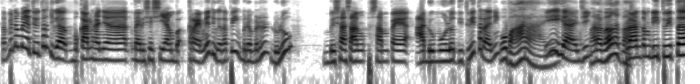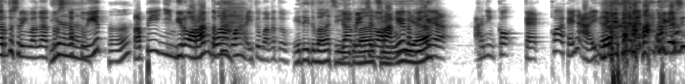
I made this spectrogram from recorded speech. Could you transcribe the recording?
Tapi namanya Twitter juga bukan hanya dari sisi yang kerennya juga tapi bener-bener dulu bisa sang- sampai adu mulut di Twitter anjing. Oh, parah. ini. Iya anjing. Parah banget, Pak. Berantem di Twitter tuh sering banget. Terus Iya. nge-tweet Heeh. tapi nyindir orang tapi Wah. wah, itu banget tuh. Itu itu banget sih, Gak itu mention banget sih. orangnya tapi Iya. kayak anjing kok kayak kok kayaknya aing kayak gitu. Ya gak sih?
